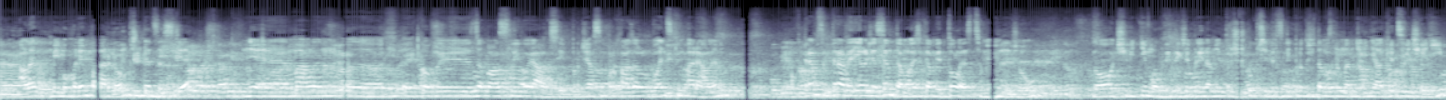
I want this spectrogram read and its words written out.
eh, Ale mimochodem, pardon, při té cestě mě málem uh, zabásli vojáci, protože já jsem procházel vojenským areálem, o kterém jsem teda věděl, že jsem tam, ale říkám, je to les, co mi můžou. No, očividně mohli, takže byli na mě trošku přidrzlí, protože tam zrovna měli nějaké cvičení.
